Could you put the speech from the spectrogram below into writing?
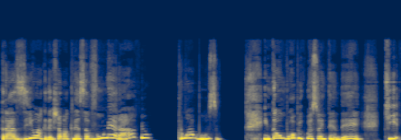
traziam, deixavam a criança vulnerável para um abuso. Então, o Bob começou a entender que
